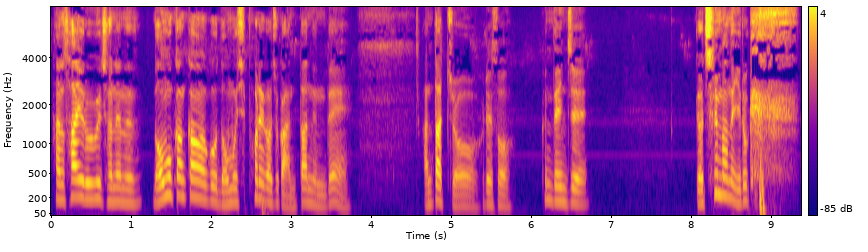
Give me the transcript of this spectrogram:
한 4일, 5일 전에는 너무 깜깜하고 너무 시퍼래가지고 안 땄는데, 안 땄죠. 그래서, 근데 이제, 며칠 만에 이렇게,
